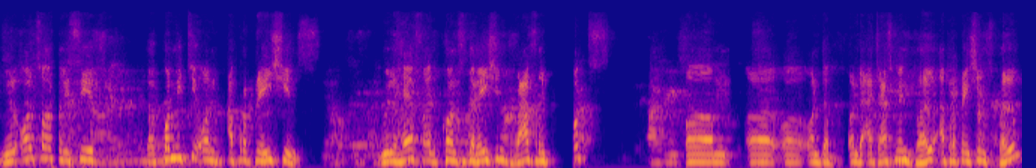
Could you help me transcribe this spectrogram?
we'll also receive the Committee on Appropriations. We'll have a consideration draft reports um, uh, on the on the adjustment bill, appropriations bill.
